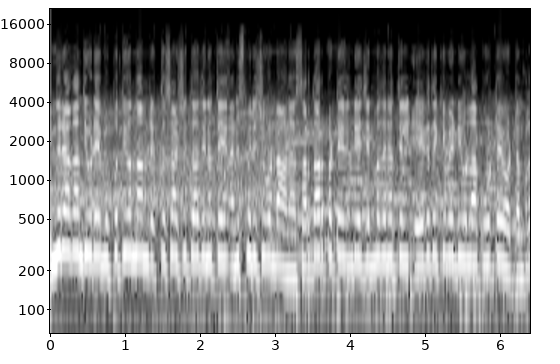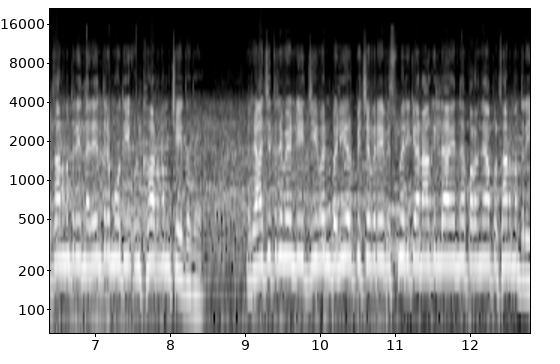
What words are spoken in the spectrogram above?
ഇന്ദിരാഗാന്ധിയുടെ മുപ്പത്തിയൊന്നാം രക്തസാക്ഷിത്വ ദിനത്തെ അനുസ്മരിച്ചുകൊണ്ടാണ് സർദാർ പട്ടേലിന്റെ ജന്മദിനത്തിൽ ഏകതയ്ക്ക് വേണ്ടിയുള്ള കൂട്ടയോട്ടം പ്രധാനമന്ത്രി നരേന്ദ്രമോദി ഉദ്ഘാടനം ചെയ്തത്. രാജ്യത്തിനു വേണ്ടി ജീവൻ ബലിയർപ്പിച്ചവരെ വിസ്മരിക്കാനാകില്ല എന്ന് പറഞ്ഞ പ്രധാനമന്ത്രി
